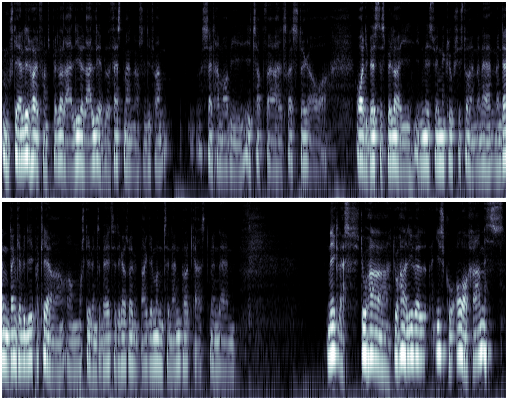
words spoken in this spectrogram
måske er lidt højt for en spiller, der alligevel aldrig er blevet fastmand, og så ligefrem sat ham op i, i top 40-50 stykker over, over de bedste spillere i, i den mest vindende klubs historie. Men, øh, men den, den kan vi lige parkere og, og måske vende tilbage til. Det kan også være, at vi bare gemmer den til en anden podcast. Men øh, Niklas, du har, du har alligevel Isco over Rames.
